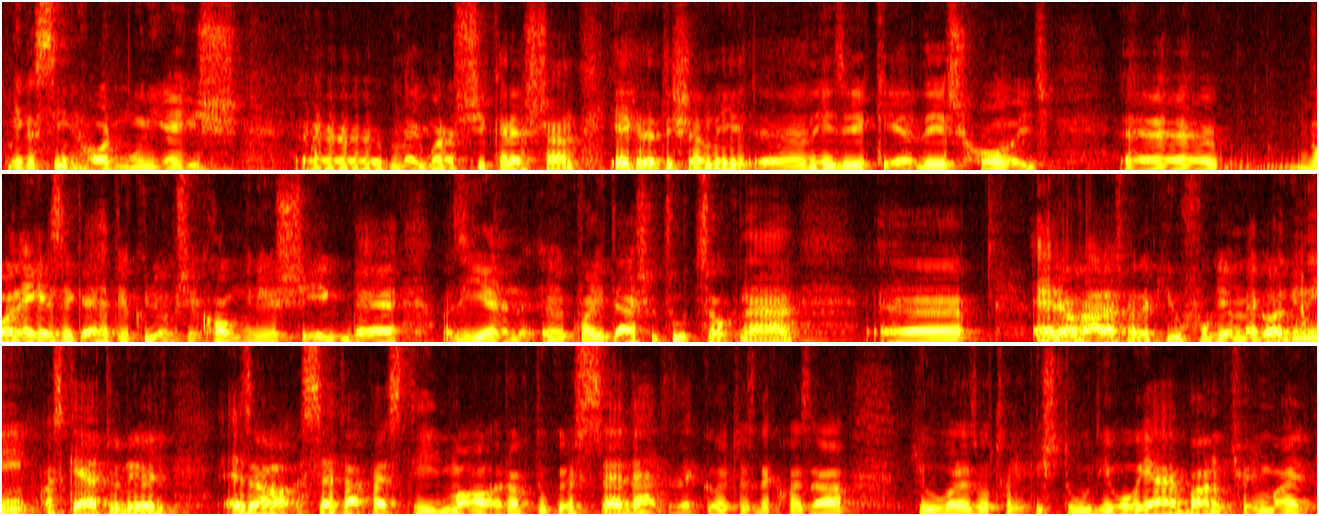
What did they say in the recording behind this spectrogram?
még a színharmónia is megmaradt sikeresen. Érkezett is a nézői kérdés, hogy van-e érzékelhető különbség hangminőségbe az ilyen kvalitású cuccoknál. Erre a választ majd a Q fogja megadni. Azt kell tudni, hogy ez a setup, ezt így ma raktuk össze, de hát ezek költöznek haza Q-val az otthoni kis stúdiójában, úgyhogy majd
